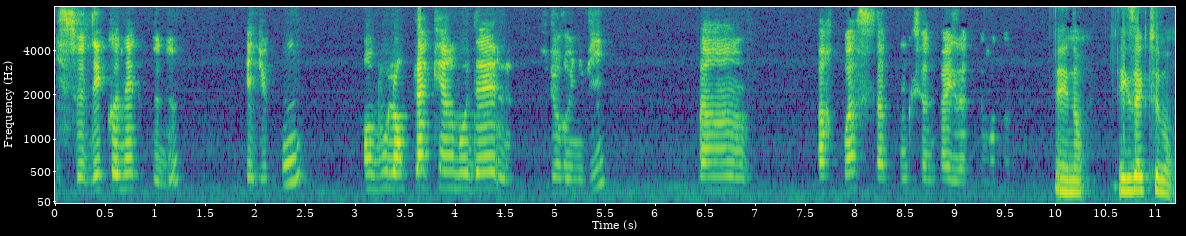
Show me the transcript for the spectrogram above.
ils se déconnectent d'eux, et du coup, en voulant plaquer un modèle sur une vie, ben, parfois ça fonctionne pas exactement comme ça. Et non, exactement.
